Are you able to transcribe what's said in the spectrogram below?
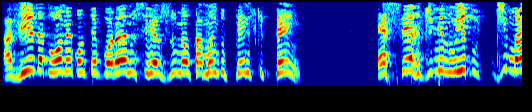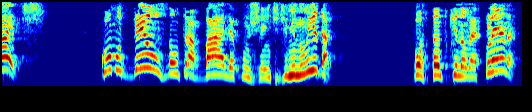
A vida do homem contemporâneo se resume ao tamanho do pênis que tem. É ser diminuído demais. Como Deus não trabalha com gente diminuída, portanto que não é plena,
